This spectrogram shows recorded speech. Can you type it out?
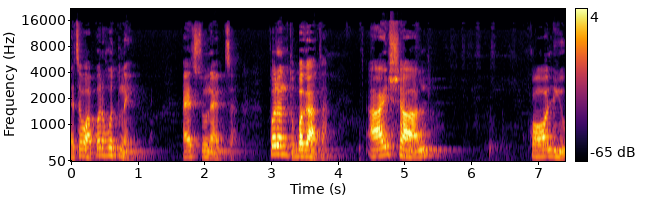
याचा वापर होत नाही. ॲज सून ॲजचा परंतु बघा आता. आय शाल कॉल यू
